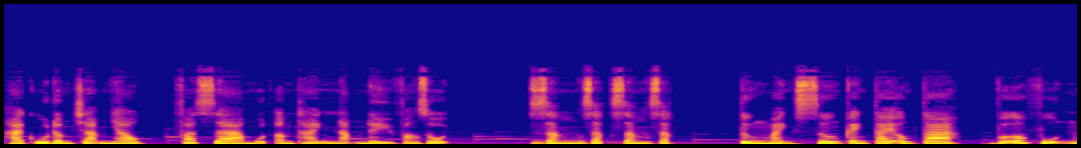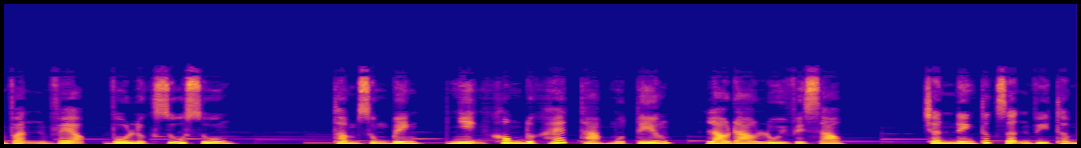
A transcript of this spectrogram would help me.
Hai cú đấm chạm nhau, phát ra một âm thanh nặng nề vang dội. Răng rắc răng rắc, từng mảnh xương cánh tay ông ta vỡ vụn vặn vẹo, vô lực rũ xuống. Thẩm Sùng Binh nhịn không được hết thảm một tiếng, lảo đảo lùi về sau. Trần Ninh tức giận vì thẩm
